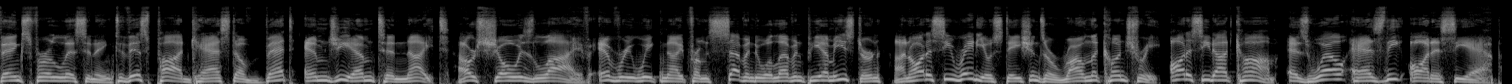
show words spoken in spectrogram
Thanks for listening to this podcast of Bet MGM Tonight. Our show is live every weeknight from 7 to 11 p.m. Eastern on Audacy radio stations around the country, Audacy.com, as well as the Audacy app.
